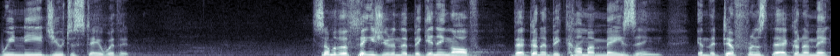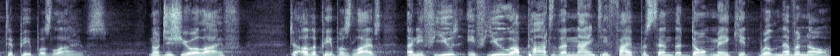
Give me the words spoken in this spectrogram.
we need you to stay with it. Some of the things you're in the beginning of, they're going to become amazing in the difference they're going to make to people's lives. Not just your life, to other people's lives. And if you, if you are part of the 95% that don't make it, we'll never know.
